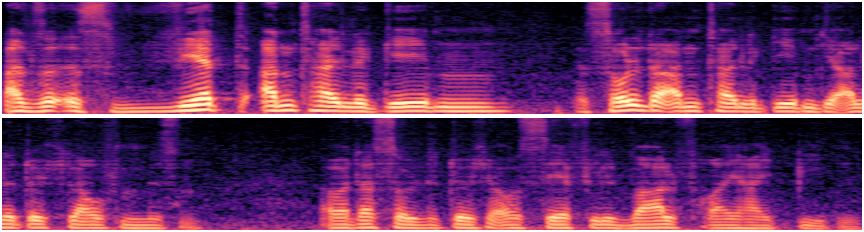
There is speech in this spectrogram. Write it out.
Also es wird Anteile geben, es sollte Anteile geben, die alle durchlaufen müssen. Aber das sollte durchaus sehr viel Wahlfreiheit bieten.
